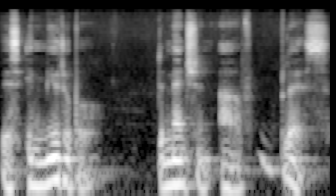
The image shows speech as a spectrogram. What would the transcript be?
this immutable dimension of bliss.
